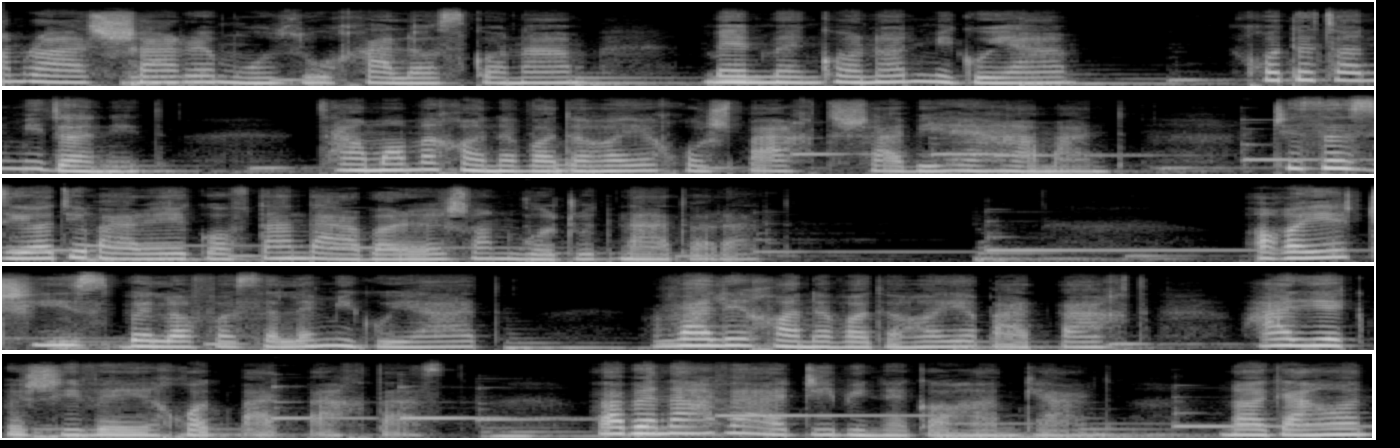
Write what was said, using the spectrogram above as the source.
خودم را از شر موضوع خلاص کنم منمن کنان می‌گویم خودتان می‌دانید تمام خانواده های خوشبخت شبیه همند. چیز زیادی برای گفتن دربارهشان وجود ندارد. آقای چیز بلافاصله می‌گوید ولی خانواده های بدبخت هر یک به شیوه خود بدبخت است و به نحو عجیبی نگاهم کرد. ناگهان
